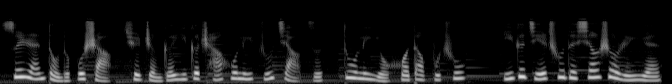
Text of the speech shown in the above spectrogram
虽然懂得不少，却整个一个茶壶里煮饺子，肚里有货倒不出。一个杰出的销售人员，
